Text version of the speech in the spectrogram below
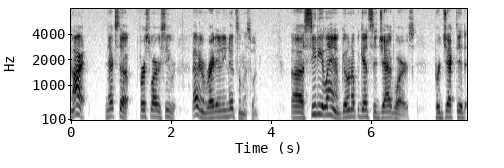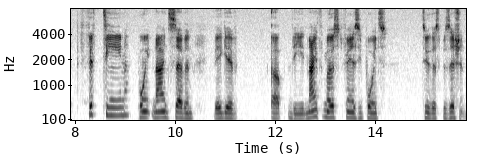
All right, next up, first wide receiver. I didn't write any notes on this one. Uh, CeeDee Lamb going up against the Jaguars, projected 15.97. They give up the ninth most fantasy points to this position.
